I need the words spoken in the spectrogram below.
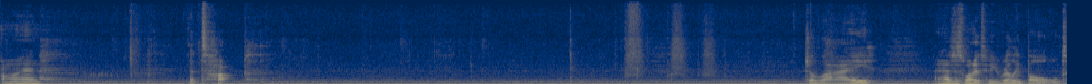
on the top. July, and I just want it to be really bold.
